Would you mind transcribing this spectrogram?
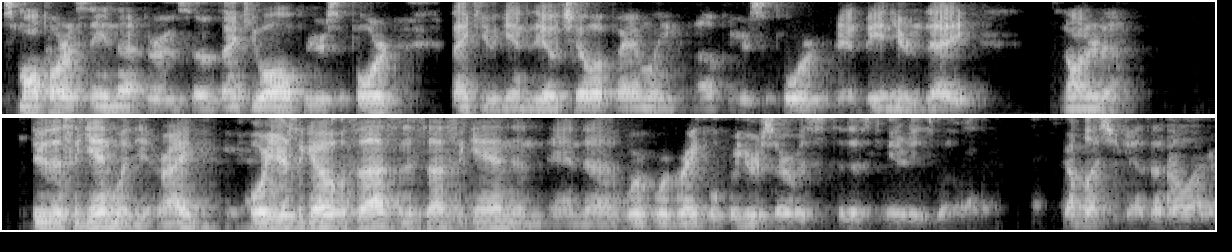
small part of seeing that through. So thank you all for your support. Thank you again to the Ochoa family uh, for your support and being here today. It's an honor to do this again with you, right? Four years ago, it was us and it's us again. And, and uh, we're, we're grateful for your service to this community as well. So God bless you guys. That's all I got.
